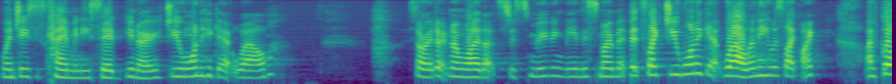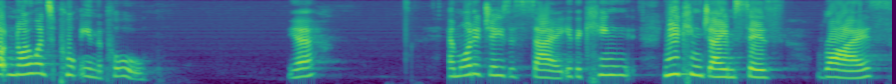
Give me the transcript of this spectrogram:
when Jesus came and he said, you know, do you want to get well? Sorry, I don't know why that's just moving me in this moment, but it's like, do you want to get well? And he was like, I I've got no one to put me in the pool. Yeah? And what did Jesus say? The King, New King James says, Rise,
